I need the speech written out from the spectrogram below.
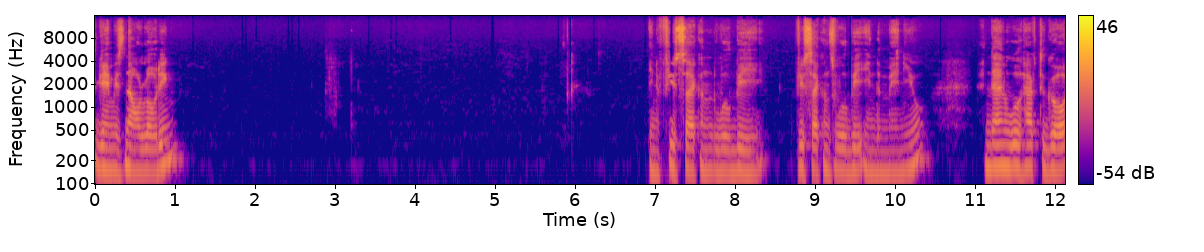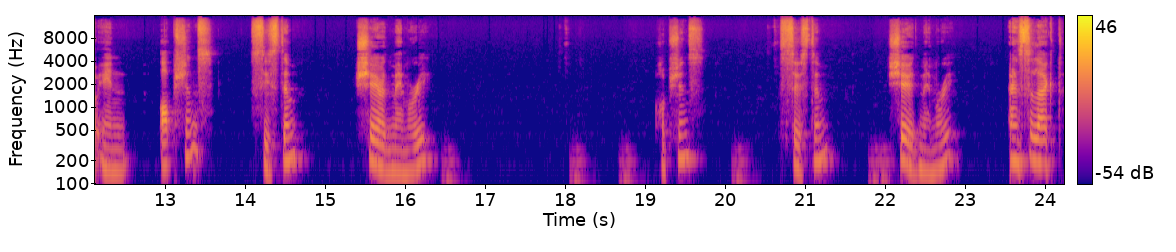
The game is now loading. In a few seconds will be few seconds will be in the menu and then we'll have to go in options system shared memory options system shared memory and select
